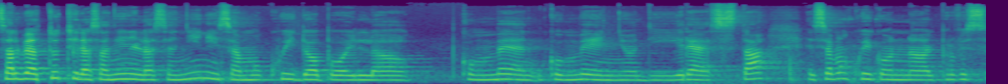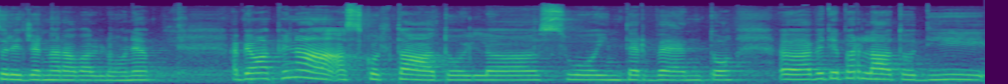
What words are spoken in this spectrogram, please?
Salve a tutti lasagnini e lasagnini, siamo qui dopo il conven- convegno di Resta e siamo qui con il professore Gennaro Vallone. Abbiamo appena ascoltato il suo intervento, eh, avete parlato di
